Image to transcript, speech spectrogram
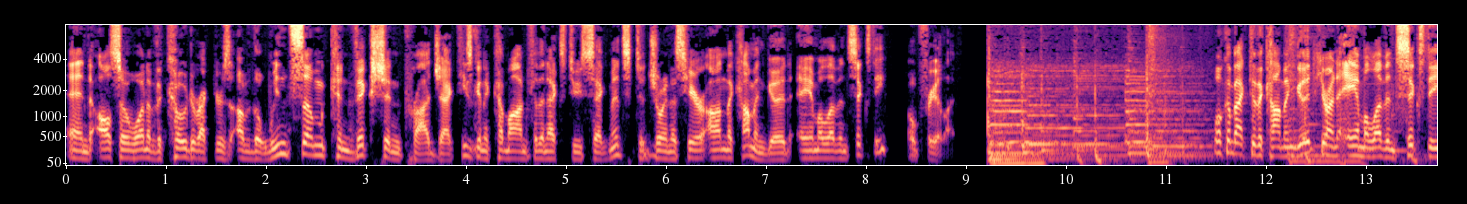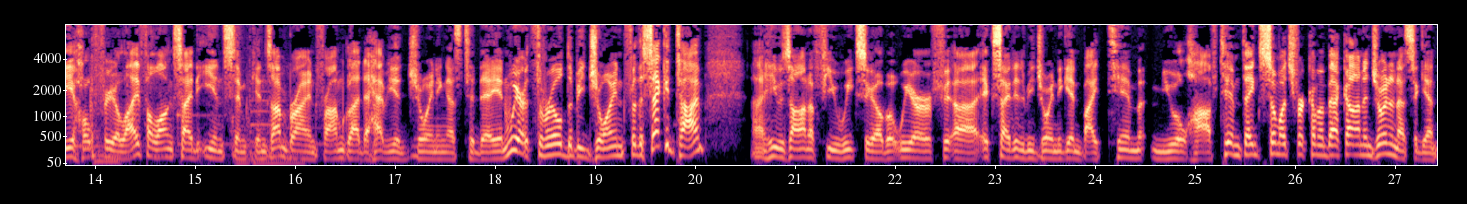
and also one of the co-directors of the Winsome Conviction Project. He's going to come on for the next two segments to join us here on the Common Good AM 1160. Hope for your life. Welcome back to the Common Good here on AM 1160. Hope for your life alongside Ian Simpkins. I'm Brian Fromm. Glad to have you joining us today. And we are thrilled to be joined for the second time. Uh, he was on a few weeks ago, but we are uh, excited to be joined again by Tim Muehlhoff. Tim, thanks so much for coming back on and joining us again.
